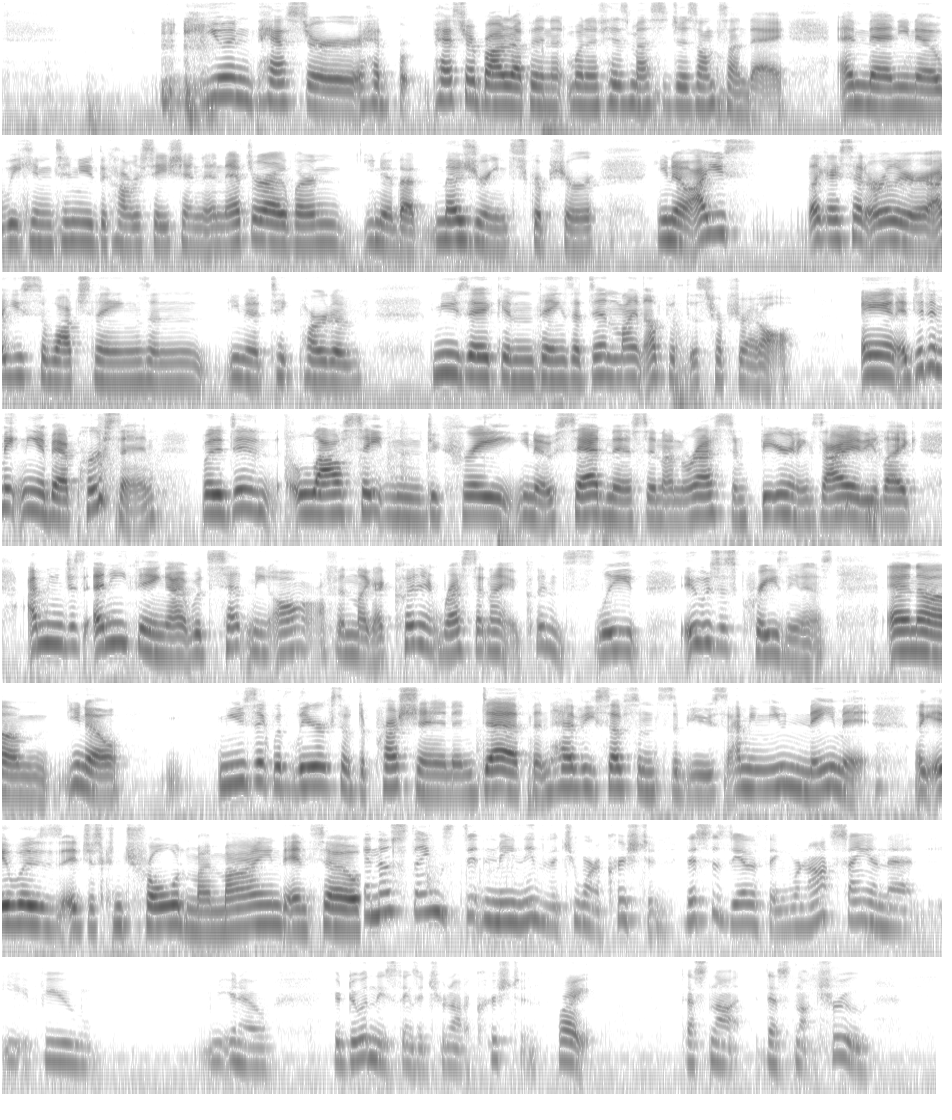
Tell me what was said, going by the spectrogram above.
you and Pastor had Pastor brought it up in one of his messages on Sunday, and then you know we continued the conversation. And after I learned, you know, that measuring scripture, you know, I used, like I said earlier, I used to watch things and you know take part of music and things that didn't line up with the scripture at all. And it didn't make me a bad person, but it didn't allow Satan to create, you know, sadness and unrest and fear and anxiety. Like, I mean, just anything I would set me off. And like, I couldn't rest at night, I couldn't sleep. It was just craziness. And, um, you know, music with lyrics of depression and death and heavy substance abuse. I mean, you name it. Like, it was, it just controlled my mind. And so, And those things didn't mean either that you weren't a Christian. This is the other thing. We're not saying that if you, you know, you're doing these things that you're not a Christian. right. That's not that's not true.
